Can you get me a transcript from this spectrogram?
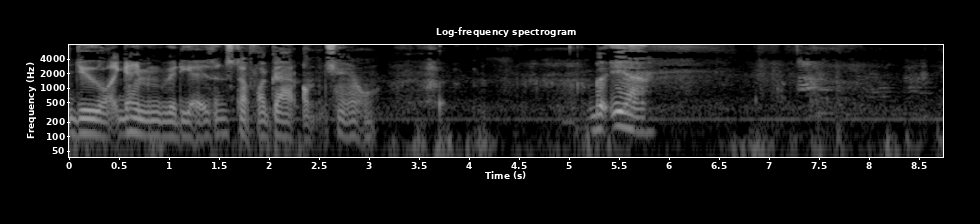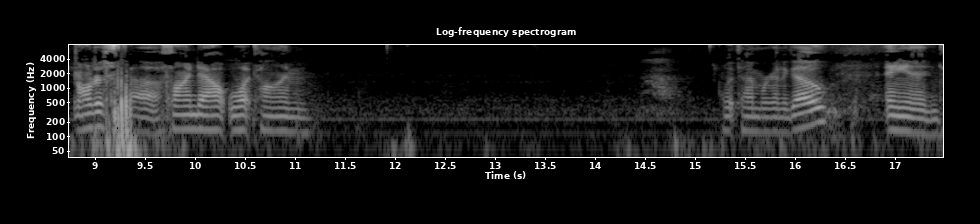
do like gaming videos and stuff like that on the channel. But yeah. I'll just uh, find out what time what time we're gonna go and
